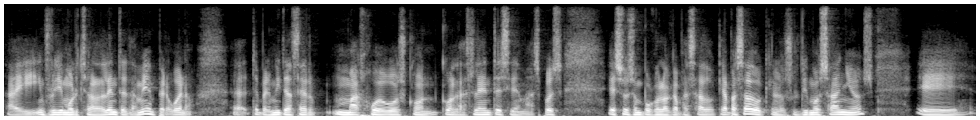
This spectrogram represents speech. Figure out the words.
Ahí influye mucho la lente también, pero bueno, eh, te permite hacer más juegos con, con, las lentes y demás. Pues eso es un poco lo que ha pasado. ¿Qué ha pasado? Que en los últimos años eh,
